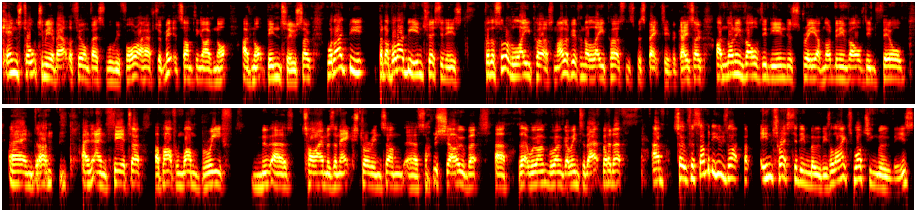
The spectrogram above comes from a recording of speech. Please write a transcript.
Ken's talked to me about the film festival before. I have to admit it's something I've not I've not been to. So what I'd be but what I'd be interested in is for the sort of layperson, I look at it from the layperson's perspective. Okay, so I'm not involved in the industry. I've not been involved in film and um, and, and theatre, apart from one brief uh, time as an extra in some uh, some show. But uh, that we won't we won't go into that. But uh, um, so for somebody who's like interested in movies, likes watching movies,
